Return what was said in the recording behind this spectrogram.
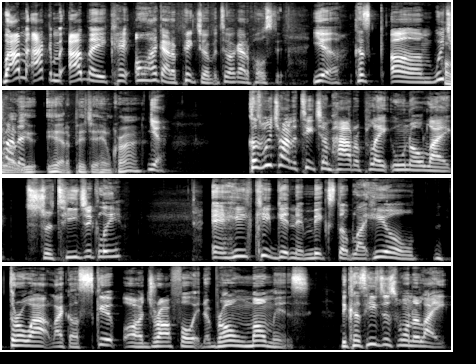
But I'm, I can I made cake. Oh, I got a picture of it too. I gotta post it. Yeah, cause um we trying to you, you had a picture of him crying. yeah, cause we trying to teach him how to play Uno like strategically, and he keep getting it mixed up. Like he'll throw out like a skip or a draw four at the wrong moments because he just want to like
